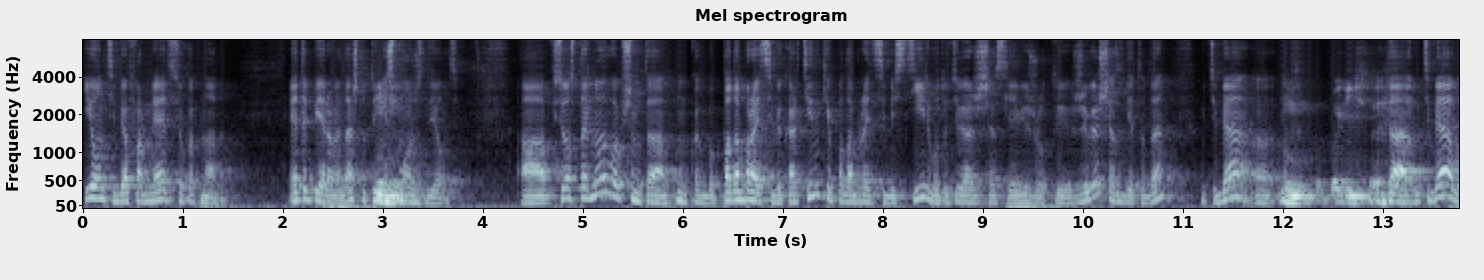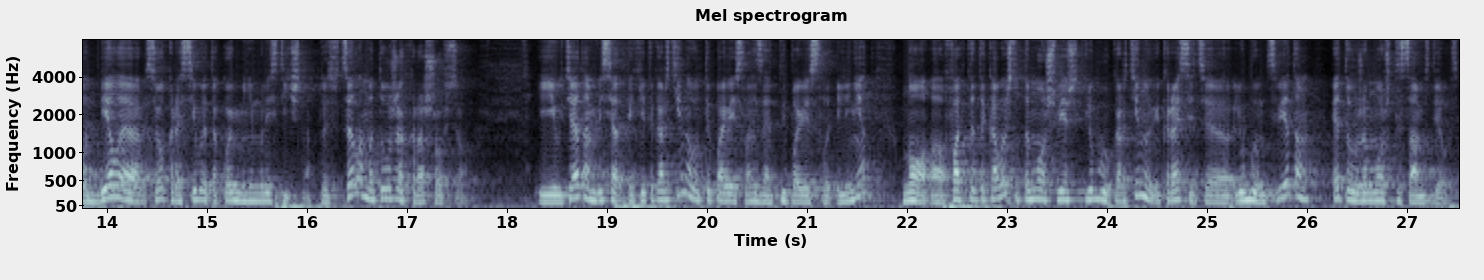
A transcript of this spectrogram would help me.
и он тебе оформляет все как надо. Это первое, да, что ты mm -hmm. не сможешь сделать. А все остальное, в общем-то, ну, как бы подобрать себе картинки, подобрать себе стиль. Вот у тебя же сейчас, я вижу, ты живешь сейчас где-то, да? У тебя... Э, ну, ты, Логично. Да, у тебя вот белое, все красивое, такое минималистично. То есть в целом это уже хорошо все. И у тебя там висят какие-то картины, вот ты повесила, не знаю, ты повесила или нет, но э, факты таковы, что ты можешь вешать любую картину и красить э, любым цветом, это уже можешь ты сам сделать.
